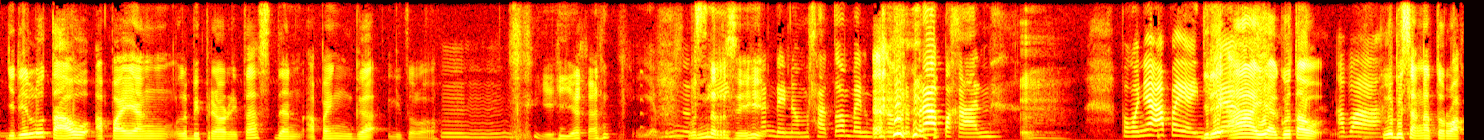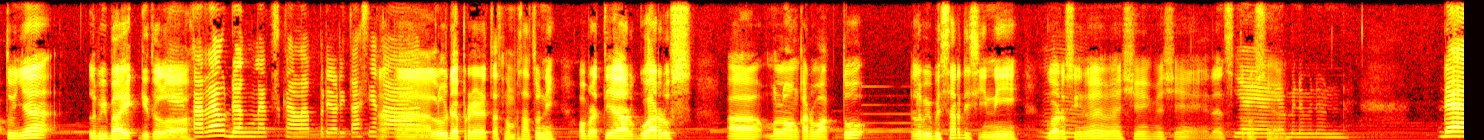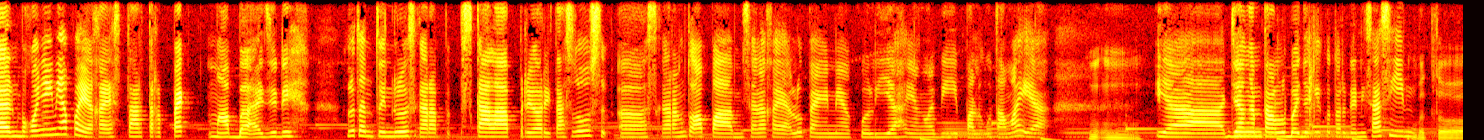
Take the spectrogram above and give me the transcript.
Jadi lu tahu apa yang lebih prioritas dan apa yang enggak gitu loh. iya kan? Iya bener, Bener sih. Kan dari nomor satu sampai nomor berapa kan? Pokoknya apa ya Jadi intinya ah iya gue tahu. apa? Lu bisa ngatur waktunya lebih baik gitu Ya, loh. karena udah ngeliat skala prioritasnya kan. Ah, ah, lu udah prioritas nomor satu nih. Oh berarti ya gua harus eh, meluangkan waktu lebih besar di sini. Gua harus ini masih masih dan Iya iya seterusnya. iya bener-bener. bener. Dan pokoknya ini apa ya kayak starter pack maba aja deh. Lu tentuin dulu skala skala prioritas lu eh, sekarang tuh apa? Misalnya kayak lu pengennya kuliah yang lebih paling utama ya Mm-mm, ya jangan terlalu banyak ikut organisasi. betul.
